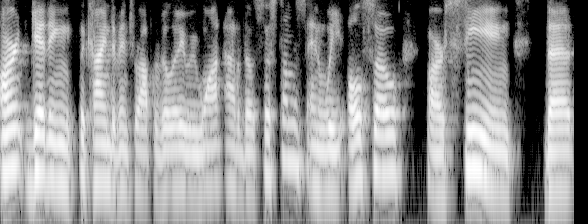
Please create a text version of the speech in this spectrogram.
aren't getting the kind of interoperability we want out of those systems. And we also are seeing that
